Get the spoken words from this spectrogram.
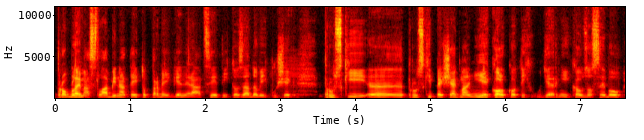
problém a slabina tejto prvej generácie týchto zadových pušiek. Pruský, e, pruský pešiak mal niekoľko tých úderníkov so sebou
